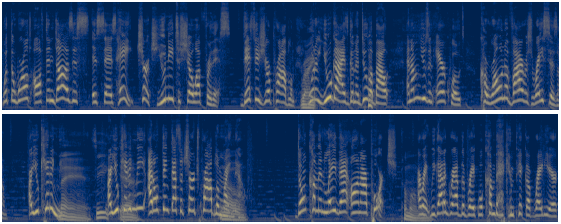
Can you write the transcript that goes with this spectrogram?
what the world often does is, is says, hey, church, you need to show up for this. This is your problem. Right. What are you guys going to do about, and I'm using air quotes, coronavirus racism? Are you kidding me? Man. See. Are you yeah. kidding me? I don't think that's a church problem right now. Don't come and lay that on our porch. Come on, All right, man. we got to grab the break. We'll come back and pick up right here.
